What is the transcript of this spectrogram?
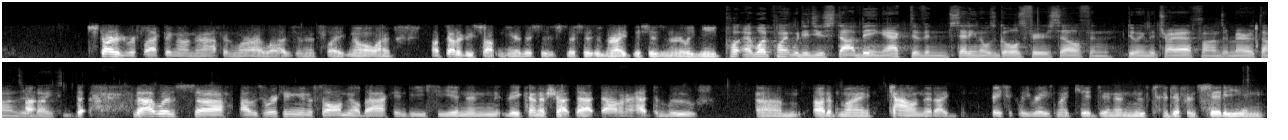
started reflecting on that and where I was, and it's like, no, I've I've got to do something here. This is this isn't right. This isn't really me. At what point did you stop being active and setting those goals for yourself and doing the triathlons or marathons or bikes? Uh, th- that was uh, I was working in a sawmill back in BC, and then they kind of shut that down, and I had to move um, out of my town that I basically raised my kids in, and moved to a different city, and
